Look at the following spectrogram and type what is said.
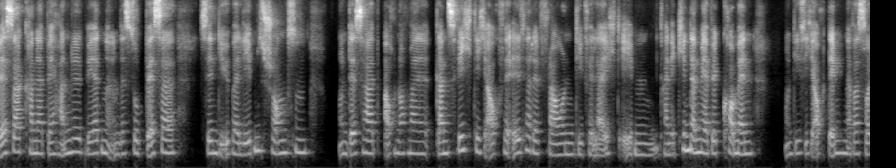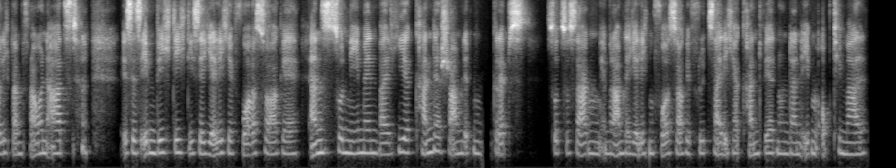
besser kann er behandelt werden und desto besser sind die Überlebenschancen. Und deshalb auch nochmal ganz wichtig, auch für ältere Frauen, die vielleicht eben keine Kinder mehr bekommen und die sich auch denken, na, was soll ich beim Frauenarzt? Ist es eben wichtig, diese jährliche Vorsorge ernst zu nehmen, weil hier kann der Schamlippenkrebs sozusagen im Rahmen der jährlichen Vorsorge frühzeitig erkannt werden und dann eben optimal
